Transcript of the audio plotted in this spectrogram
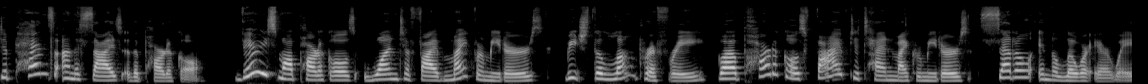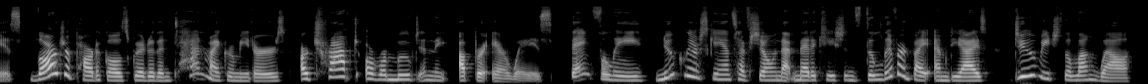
depends on the size of the particle. Very small particles, 1 to 5 micrometers, reach the lung periphery, while particles 5 to 10 micrometers settle in the lower airways. Larger particles greater than 10 micrometers are trapped or removed in the upper airways. Thankfully, nuclear scans have shown that medications delivered by MDIs do reach the lung well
